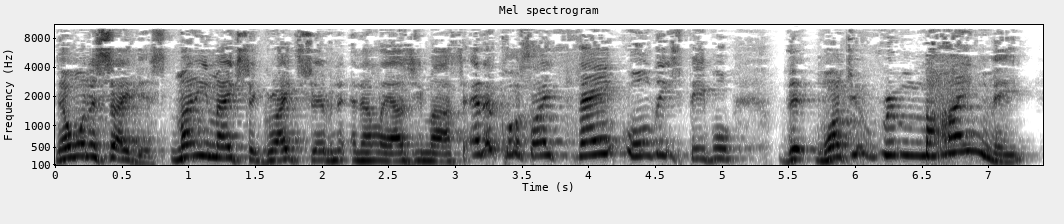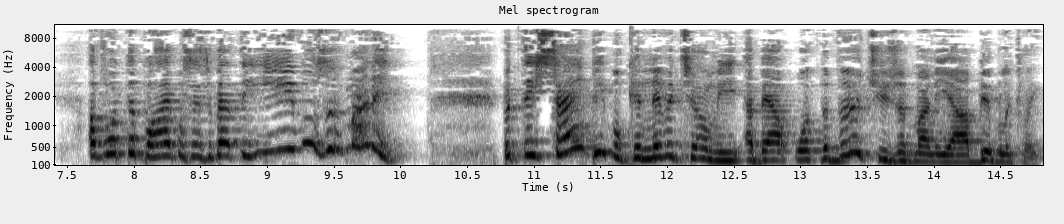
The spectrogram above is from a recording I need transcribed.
Now I want to say this. Money makes a great servant and a lousy master. And of course, I thank all these people that want to remind me of what the Bible says about the evils of money. But these same people can never tell me about what the virtues of money are biblically.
